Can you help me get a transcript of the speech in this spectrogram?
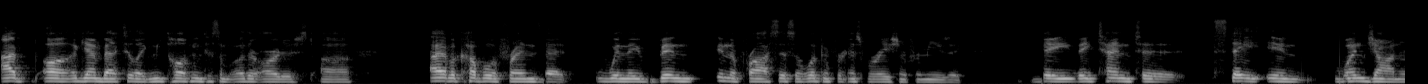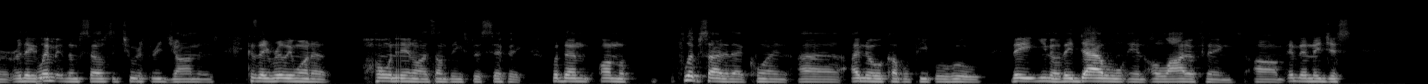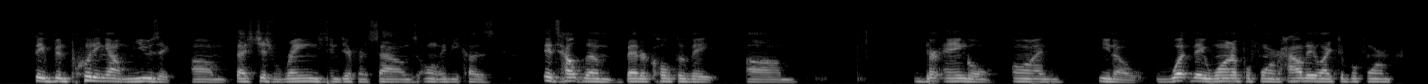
I uh again back to like me talking to some other artists. Uh, I have a couple of friends that when they've been in the process of looking for inspiration for music, they they tend to stay in one genre or they limit themselves to two or three genres because they really want to hone in on something specific. But then on the flip side of that coin, uh, I know a couple people who they you know they dabble in a lot of things, um, and then they just they've been putting out music um, that's just ranged in different sounds only because it's helped them better cultivate um, their angle on you know what they want to perform, how they like to perform,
